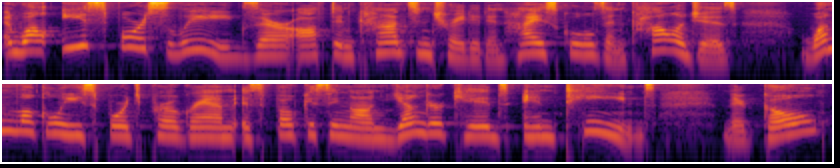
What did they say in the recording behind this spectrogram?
And while esports leagues are often concentrated in high schools and colleges, one local esports program is focusing on younger kids and teens. Their goal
